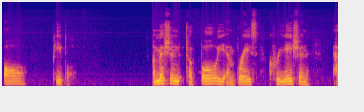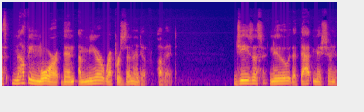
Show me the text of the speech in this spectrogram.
all people. A mission to fully embrace creation as nothing more than a mere representative of it. Jesus knew that that mission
